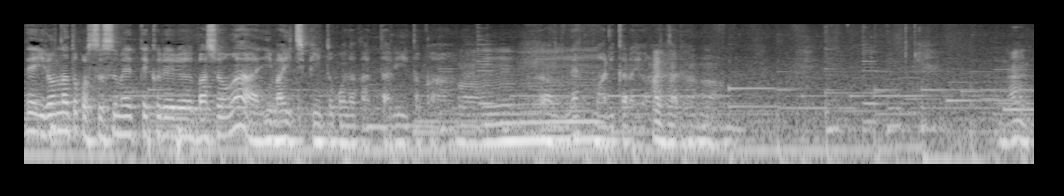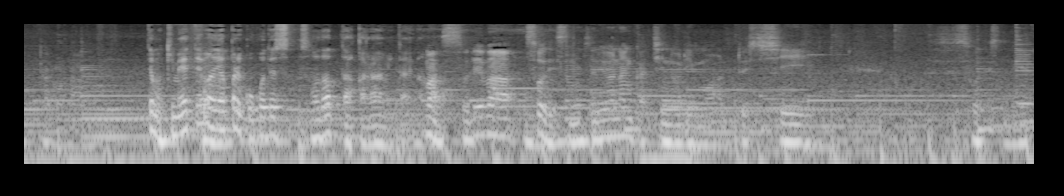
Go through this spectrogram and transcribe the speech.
でいろんなところ進めてくれる場所がいまいちピンとこなかったりとか、ね、周りから言われたり、はいはいはいはいなんだろでも決め手はやっぱりここで育ったからみたいな、うなまあそれはそうですね。それはなんか血のりもあるし。そうですね、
